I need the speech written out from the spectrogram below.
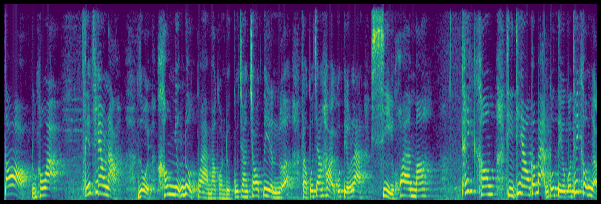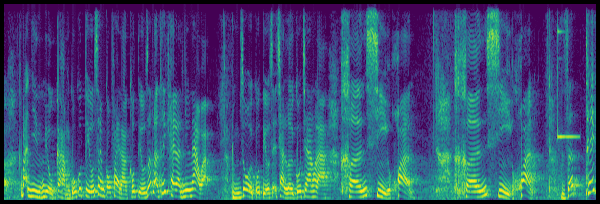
to đúng không ạ? Tiếp theo nào Rồi không những được quà mà còn được cô Trang cho tiền nữa Và cô Trang hỏi cô Tiếu là Xỉ hoa mà thích không? Thì theo các bạn cô Tiếu có thích không nhỉ? Các bạn nhìn biểu cảm của cô Tiếu xem có phải là cô Tiếu rất là thích hay là như nào ạ? Đúng rồi, cô Tiếu sẽ trả lời cô Trang là Khấn xỉ hoạn Khấn xỉ hoạn Rất thích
